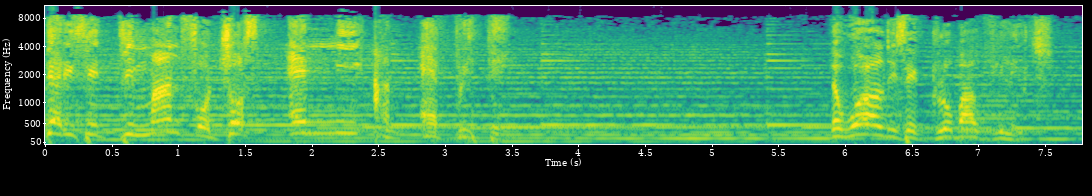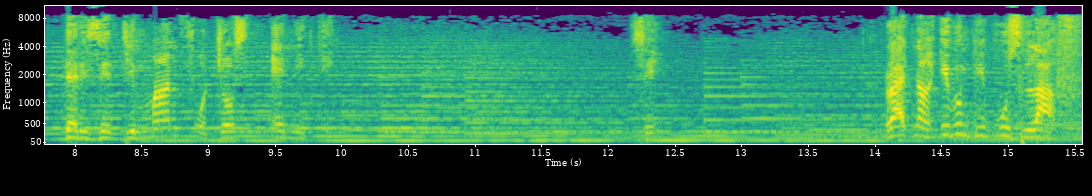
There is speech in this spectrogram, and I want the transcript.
There is a demand for just any and everything. The world is a global village. There is a demand for just anything. See right now even people's laugh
